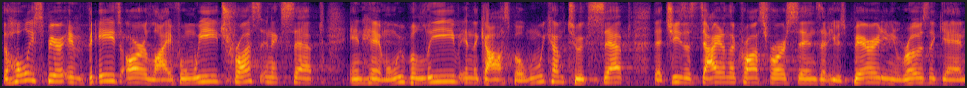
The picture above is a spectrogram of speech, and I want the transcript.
The Holy Spirit invades our life when we trust and accept in Him, when we believe in the gospel, when we come to accept that Jesus died on the cross for our sins, that He was buried and He rose again.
